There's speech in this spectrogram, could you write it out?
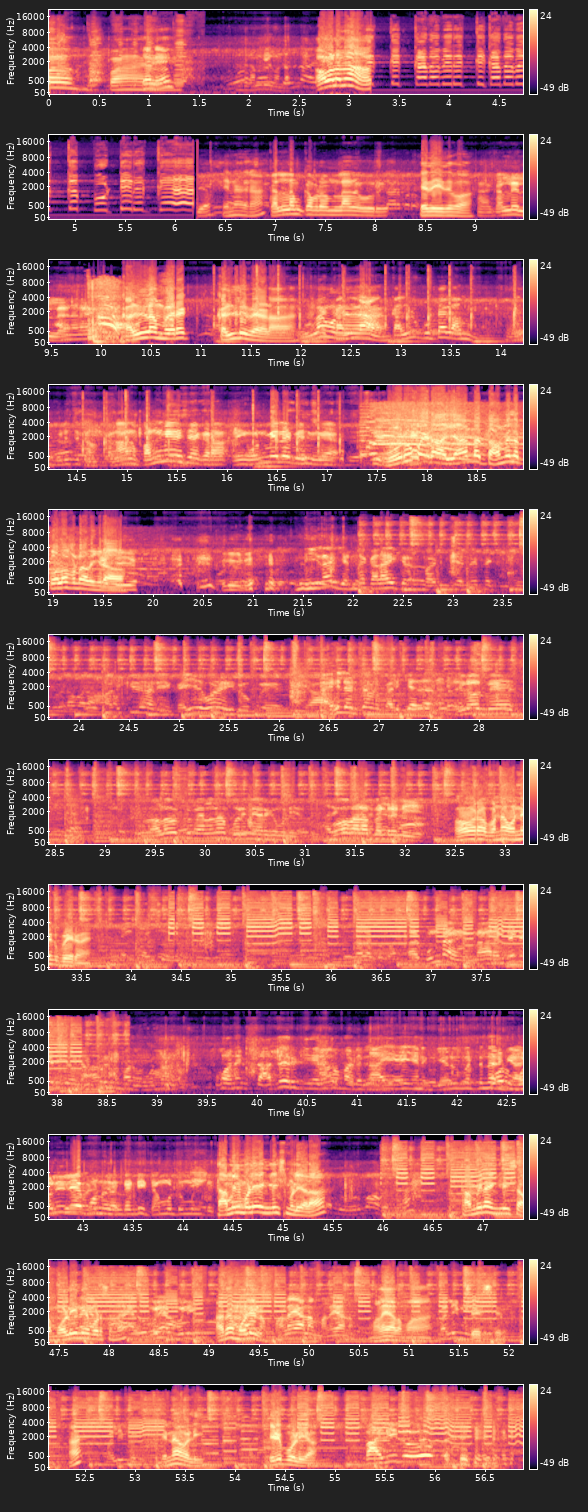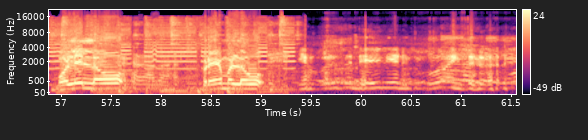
அவ்வளவுதான். என்னதுடா? கள்ளம் கபடம் இல்லாத ஊரு. எது இதுவா? கல்லு இல்ல. கள்ளம் வேற கல்லு வேறடா. கல்லு குட்டலாம் நாங்க பன்மையே சேர்க்கறோம். நீங்க உண்மையிலே பேசுங்க. ஒருமைடா ஏன்டா தமிழ கொலை பண்ணாதீங்கடா? நீ தான் என்ன கலாய்க்கிற? படிக்க என்ன கையில கூட கையில எடுத்து அவனுக்கு படிக்காத வினோத்து ஒரு அளவுக்கு மேலதான் பொறுமையா இருக்க முடியும். ஓவரா பண்ற நீ. ஓவரா பண்ணா ஒண்ணுக்கு போயிருவேன். டும்முன்னு தமிழ் மொழியா இங்கிலீஷ் மொழியாடா? தமிழா இங்கிலீஷா? மொழியிலே போட சொன்ன? மொழி மொழி. அதான் மொழி. மலையாளம் மலையாளம் மலையாளமா. சரி சரி. என்ன வழி இடுப்பொலியா? மொழிலோ பிரேமலோ. என் பெருசு டெய்லி எனக்கு பூ வாங்கி தருவாரு.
